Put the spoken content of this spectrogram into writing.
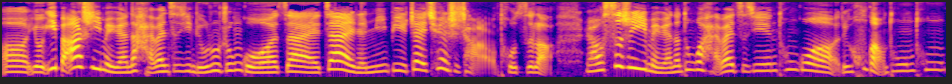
呃，有一百二十亿美元的海外资金流入中国，在在人民币债券市场投资了，然后四十亿美元呢，通过海外资金，通过这个沪港通通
